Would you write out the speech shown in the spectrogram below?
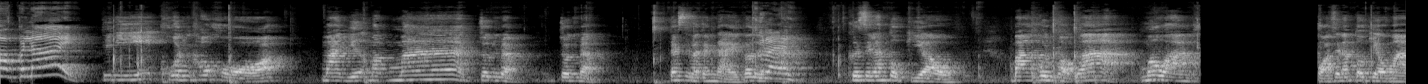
ออกไปเลย ทีนี้คนเขาขอมาเยอะมากๆ จนแบบจนแบบจังสิมาจังไหนก็เลยคืออะไร คือเซรั่มโตเกียว บางคนบอกว่าเมื่อวานขอเซรั่มโตเกียวมา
